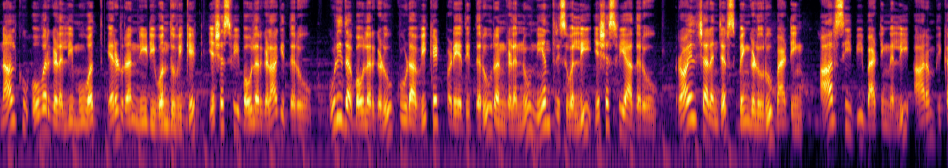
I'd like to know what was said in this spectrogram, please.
ನಾಲ್ಕು ಓವರ್ಗಳಲ್ಲಿ ಮೂವತ್ ಎರಡು ರನ್ ನೀಡಿ ಒಂದು ವಿಕೆಟ್ ಯಶಸ್ವಿ ಬೌಲರ್ಗಳಾಗಿದ್ದರು. ಉಳಿದ ಬೌಲರ್ಗಳು ಕೂಡ ವಿಕೆಟ್ ಪಡೆಯದಿದ್ದರೂ ರನ್ಗಳನ್ನು ನಿಯಂತ್ರಿಸುವಲ್ಲಿ ಯಶಸ್ವಿಯಾದರು. Royal Challengers Bengaluru batting RCB ಬ್ಯಾಟಿಂಗ್ನಲ್ಲಿ ಆರಂಭಿಕ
